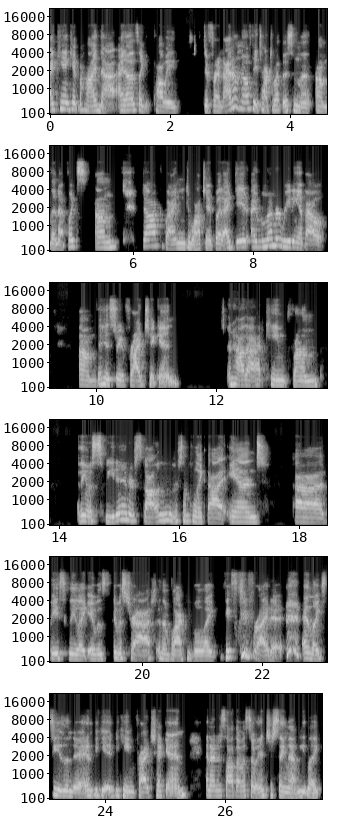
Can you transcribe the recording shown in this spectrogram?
I can't get behind that. I know that's like probably different. I don't know if they talked about this in the um the Netflix um doc, but I need to watch it. But I did. I remember reading about um, the history of fried chicken and how that had came from I think it was Sweden or Scotland or something like that. And uh basically like it was it was trash and then black people like basically fried it and like seasoned it and it became, it became fried chicken. And i just thought that was so interesting that we like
